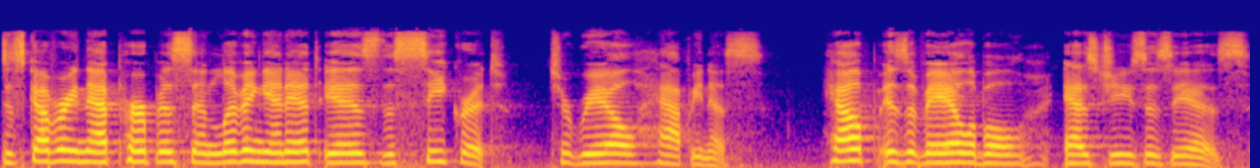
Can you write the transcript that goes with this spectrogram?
Discovering that purpose and living in it is the secret to real happiness. Help is available as Jesus is.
